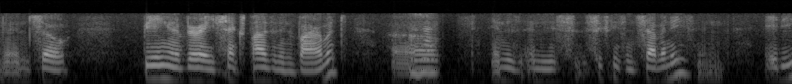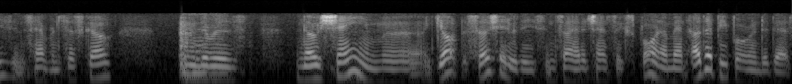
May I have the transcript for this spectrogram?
And so, being in a very sex positive environment uh, Mhm. in the in the 60s and 70s and 80s in San Francisco, Mhm. there was no shame, uh, guilt associated with these, and so I had a chance to explore, and I met other people who were into this,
